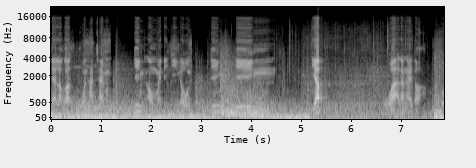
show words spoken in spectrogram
แต่เราก็ควรหัดใช้มั้งยิงเอาไม่ได้ยิงแล้วยิงยิงยับหัวแล้วไงต่อประตู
